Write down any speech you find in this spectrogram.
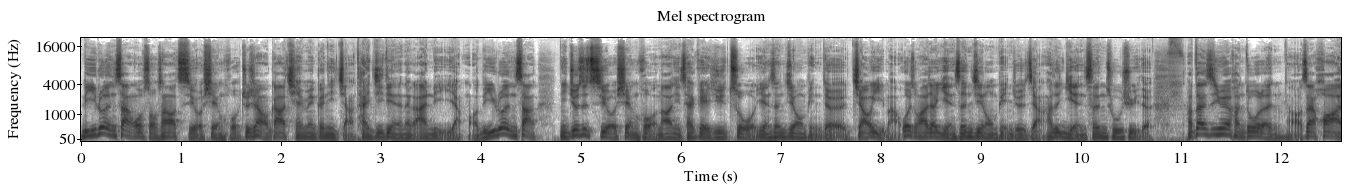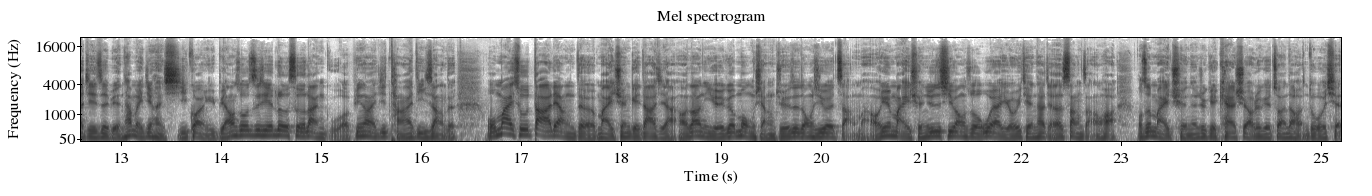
理论上我手上要持有现货，就像我刚刚前面跟你讲台积电的那个案例一样哦。理论上你就是持有现货，然后你才可以去做衍生金融品的交易嘛。为什么它叫衍生金融品？就是这样，它是衍生出去的啊。但是因为很多人啊，在华尔街这边，他们已经很习惯于，比方说这些垃圾烂股啊，平常已经躺在地上的，我卖出大量的买权给大家，好让你有一个梦想，觉得这东西会涨嘛。因为买权就是希望说未来有一天它假设上涨的话，我这买权呢就可以 cash out，就可以赚到很多钱。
